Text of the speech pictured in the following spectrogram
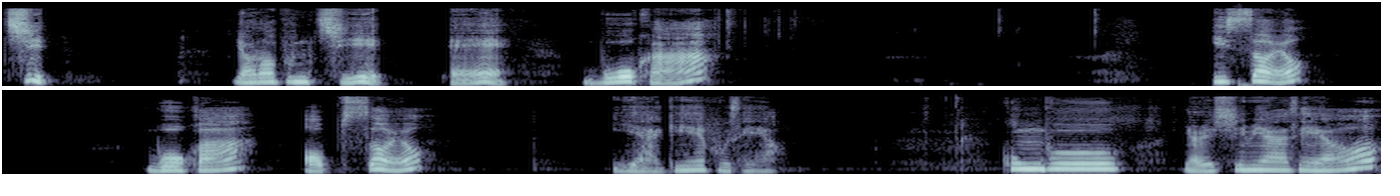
집, 여러분 집에 뭐가 있어요? 뭐가 없어요? 이야기해 보세요. 공부 열심히 하세요.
